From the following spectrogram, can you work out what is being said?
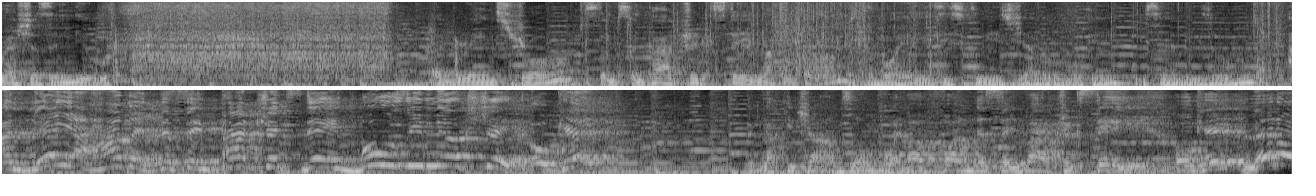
Fresh as a new. A green straw, some St. Patrick's Day Lucky Charms. My boy, easy squeeze jello, okay? You send these over. And there you have it, the St. Patrick's Day boozy milkshake, okay? With Lucky Charms on, boy. Have fun this St. Patrick's Day, okay? Let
